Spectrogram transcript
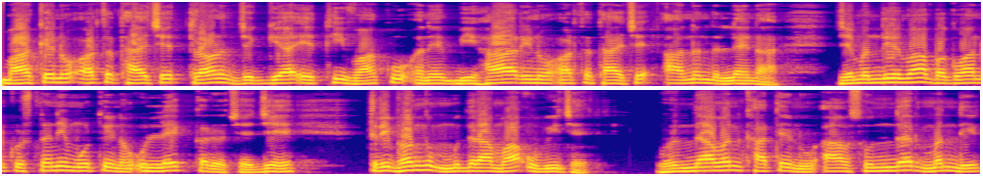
બાંકેનો અર્થ થાય છે ત્રણ જગ્યાએથી વાંકું અને બિહારીનો અર્થ થાય છે આનંદ લેનાર. જે મંદિરમાં ભગવાન કૃષ્ણની મૂર્તિનો ઉલ્લેખ કર્યો છે જે ત્રિભંગ મુદ્રામાં ઊભી છે. વૃંદાવન ખાતેનું આ સુંદર મંદિર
